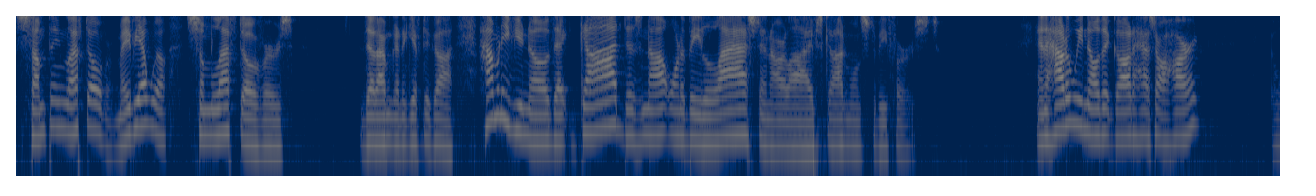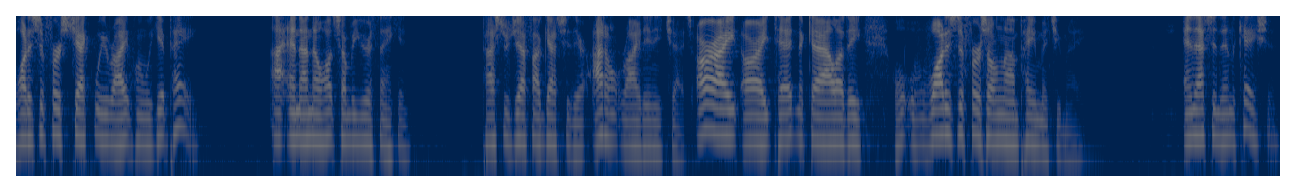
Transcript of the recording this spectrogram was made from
something left over. Maybe I will, some leftovers that I'm going to give to God. How many of you know that God does not want to be last in our lives? God wants to be first. And how do we know that God has our heart? What is the first check we write when we get paid? I, and I know what some of you are thinking. Pastor Jeff, I've got you there. I don't write any checks. All right, all right, technicality. What is the first online payment you make? And that's an indication.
